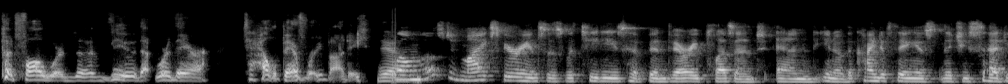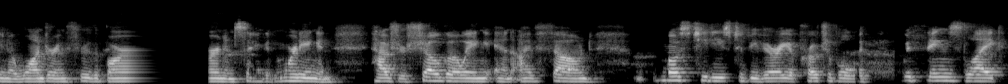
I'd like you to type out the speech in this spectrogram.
put forward the view that we're there to help everybody. Yeah. Well, most of my experiences with TDs have been very pleasant. And, you know, the kind of thing is that you said, you know, wandering through the barn and saying good morning and how's your show going? And I've found most TDs to be very approachable with, with things like,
